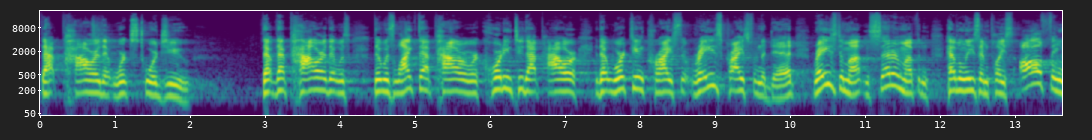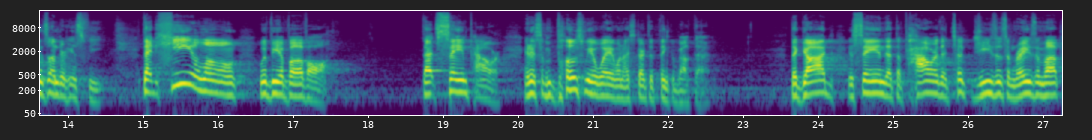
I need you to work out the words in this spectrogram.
that power that works towards you. That, that power that was, that was like that power, or according to that power that worked in Christ, that raised Christ from the dead, raised him up and set him up in heavenlies and placed all things under his feet. That he alone would be above all. That same power. And it blows me away when I start to think about that. That God is saying that the power that took Jesus and raised him up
